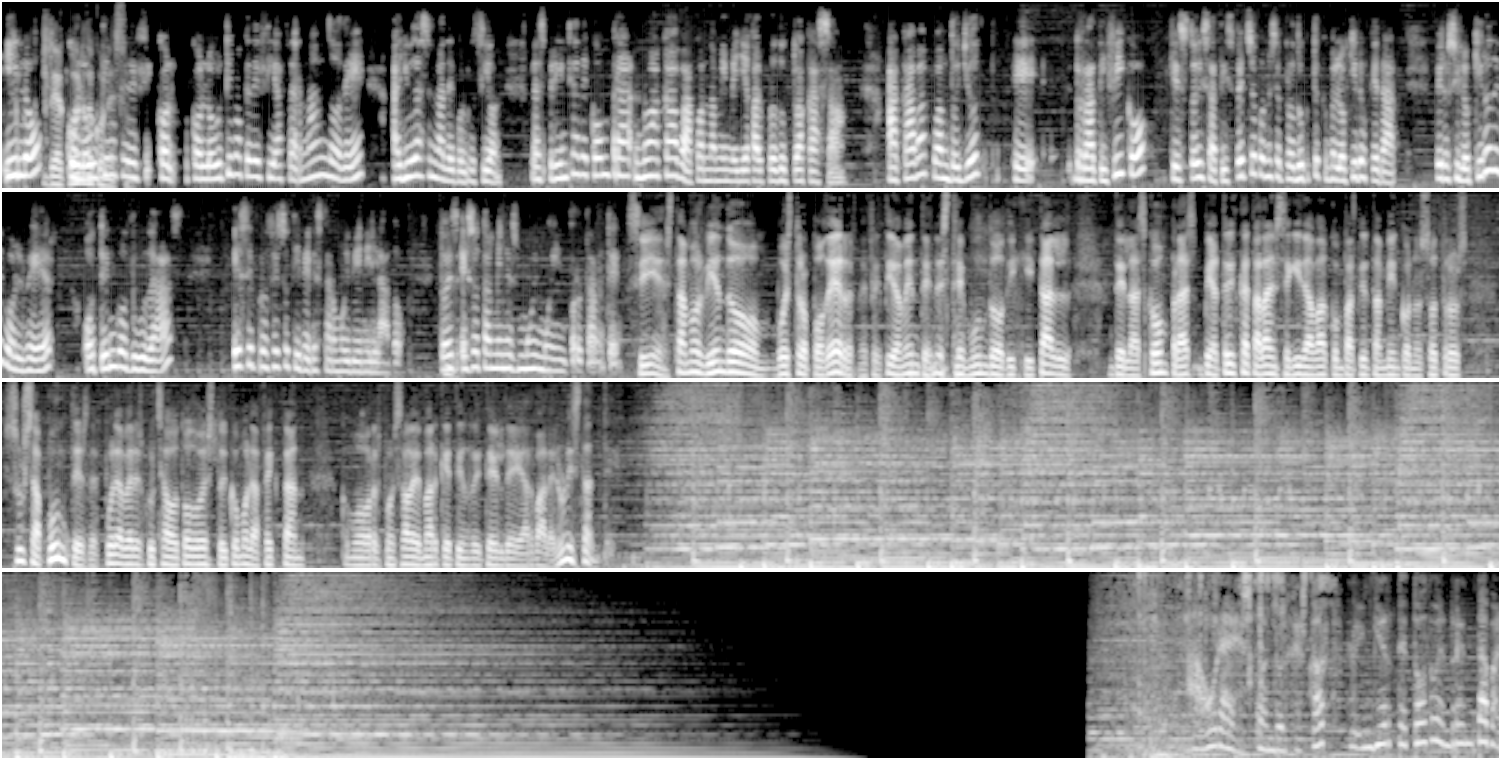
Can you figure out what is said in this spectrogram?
hilo con lo, último que con, lo último que decía Fernando de ayudas en la devolución. La experiencia de compra no acaba cuando a mí me llega el producto a casa, acaba cuando yo eh, ratifico que estoy satisfecho con ese producto y que me lo quiero quedar. Pero si lo quiero devolver o tengo dudas, ese proceso tiene que estar muy bien hilado. Entonces, eso también es muy, muy importante. Sí, estamos viendo vuestro poder, efectivamente, en este mundo digital de las compras. Beatriz Catalá enseguida va a compartir también con nosotros sus apuntes después de haber escuchado todo esto y cómo le afectan como responsable de marketing retail de Arval. En un instante.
